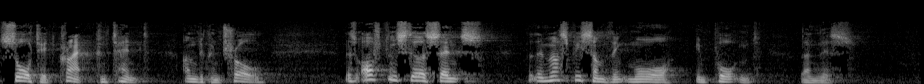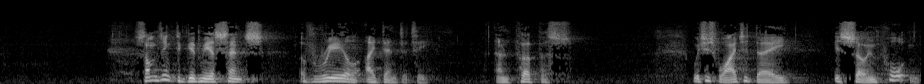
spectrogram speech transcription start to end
sorted, cracked, content, under control, there's often still a sense that there must be something more important than this. Something to give me a sense of real identity and purpose, which is why today is so important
